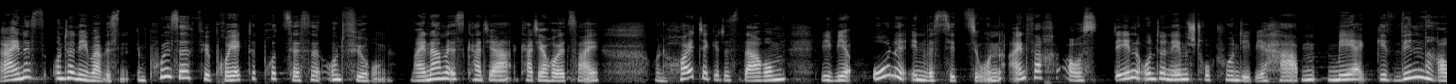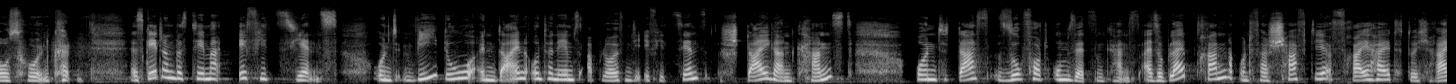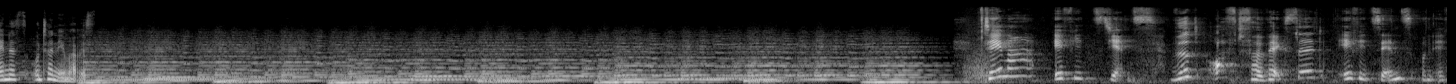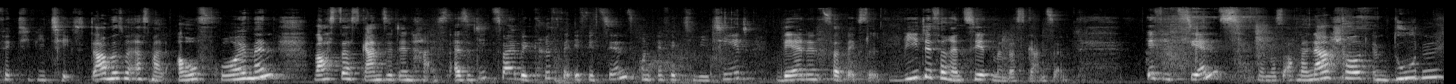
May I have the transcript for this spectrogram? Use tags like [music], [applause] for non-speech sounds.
Reines Unternehmerwissen. Impulse für Projekte, Prozesse und Führung. Mein Name ist Katja, Katja Holzei und heute geht es darum, wie wir ohne Investitionen einfach aus den Unternehmensstrukturen, die wir haben, mehr Gewinn rausholen können. Es geht um das Thema Effizienz und wie du in deinen Unternehmensabläufen die Effizienz steigern kannst und das sofort umsetzen kannst. Also bleib dran und verschaff dir Freiheit durch reines Unternehmerwissen. Thema Effizienz wird oft verwechselt, Effizienz und Effektivität. Da müssen wir erstmal aufräumen, was das Ganze denn heißt. Also die zwei Begriffe Effizienz und Effektivität werden verwechselt. Wie differenziert man das Ganze? Effizienz, wenn man es auch mal nachschaut, im Duden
